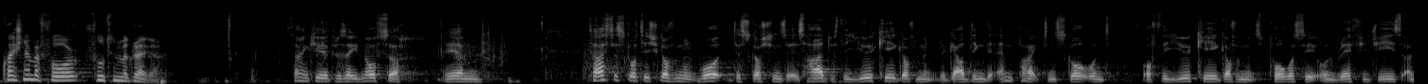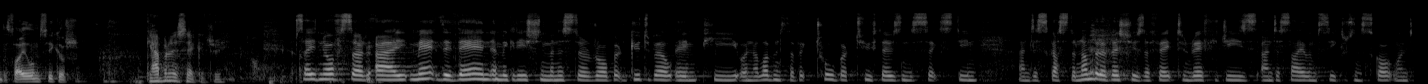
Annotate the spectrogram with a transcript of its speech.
Question number four, Fulton McGregor. Thank you, President Officer. Um, to ask the Scottish Government what discussions it has had with the UK Government regarding the impact in Scotland of the UK Government's policy on refugees and asylum seekers. Cabinet Secretary. Presiding officer, I met the then Immigration Minister Robert Goodwill MP on 11th of October 2016 and discussed a number of issues affecting refugees and asylum seekers in Scotland.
